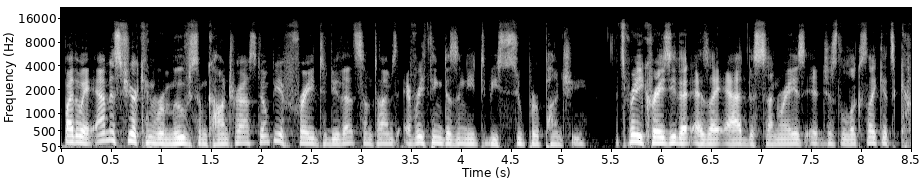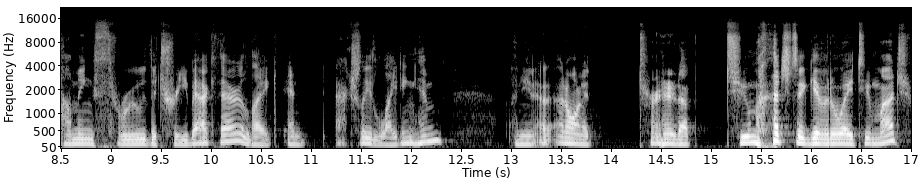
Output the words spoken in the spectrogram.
By the way, atmosphere can remove some contrast. Don't be afraid to do that sometimes. Everything doesn't need to be super punchy. It's pretty crazy that as I add the sun rays, it just looks like it's coming through the tree back there, like, and actually lighting him. I mean, I, don't want to turn it up too much to give it away too much.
